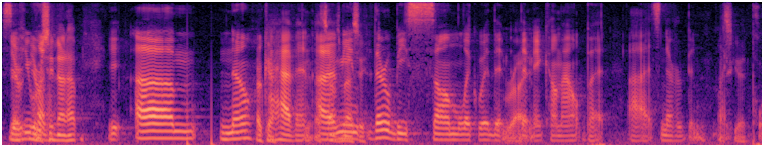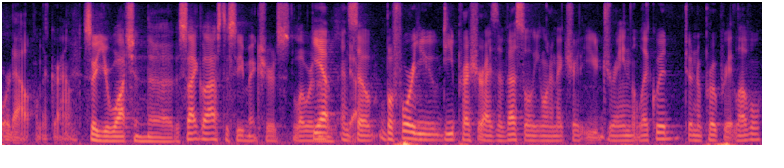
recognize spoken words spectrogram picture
So you ever, you you ever wanna- seen that happen? Um, no, Okay. I haven't. That I mean, messy. there will be some liquid that Right. that may come out, but uh, it's never been like poured out on the ground. So you're watching the the sight glass to see, make sure it's lower. Yep. Than, And yeah. so before you depressurize the vessel, you want to make sure that you drain the liquid to an appropriate level.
